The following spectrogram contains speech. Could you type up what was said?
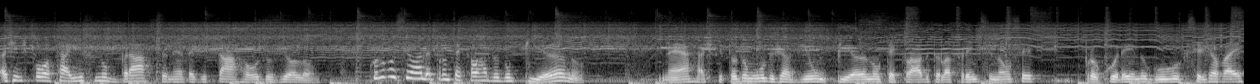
a gente colocar isso no braço né, da guitarra ou do violão? Quando você olha para um teclado de um piano, né? Acho que todo mundo já viu um piano, um teclado pela frente, senão você procura aí no Google que você já vai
